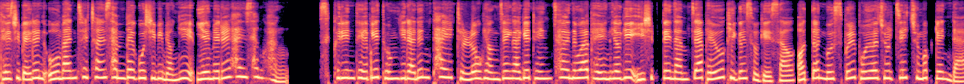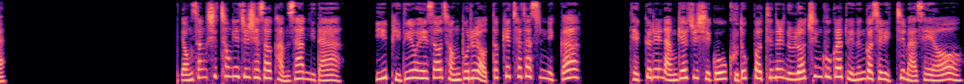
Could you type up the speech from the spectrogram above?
데시벨은 5만 7,352명이 예매를 한 상황. 스크린 데뷔 동기라는 타이틀로 경쟁하게 된 차은우와 배인혁이 20대 남자 배우 기근 속에서 어떤 모습을 보여줄지 주목된다. 영상 시청해주셔서 감사합니다. 이 비디오에서 정보를 어떻게 찾았습니까? 댓글을 남겨주시고 구독 버튼을 눌러 친구가 되는 것을 잊지 마세요.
